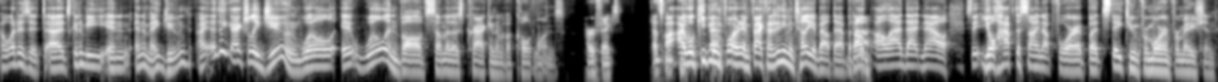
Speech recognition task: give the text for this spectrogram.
Uh, what is it? Uh, it's going to be in end of May, June. I, I, think actually June will it will involve some of those cracking of a cold ones. Perfect. That's I, I will keep you informed. In fact, I didn't even tell you about that, but I'll I'll add that now. So you'll have to sign up for it, but stay tuned for more information.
